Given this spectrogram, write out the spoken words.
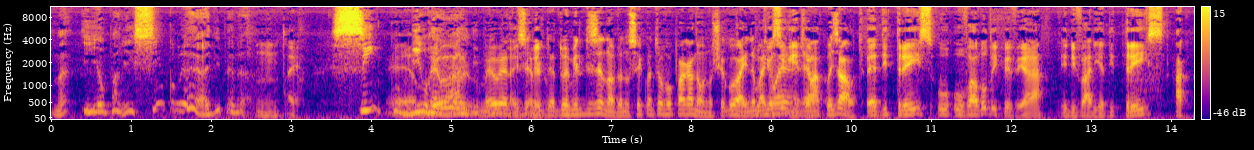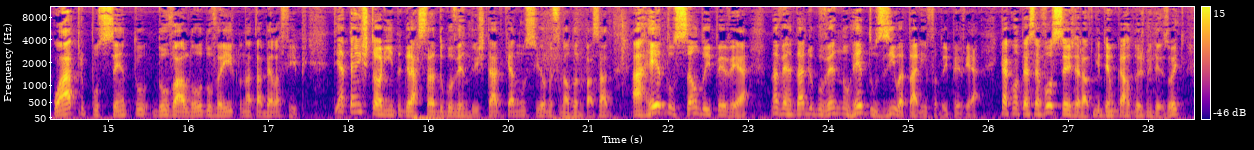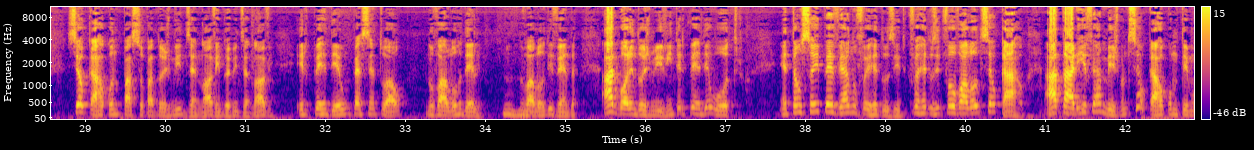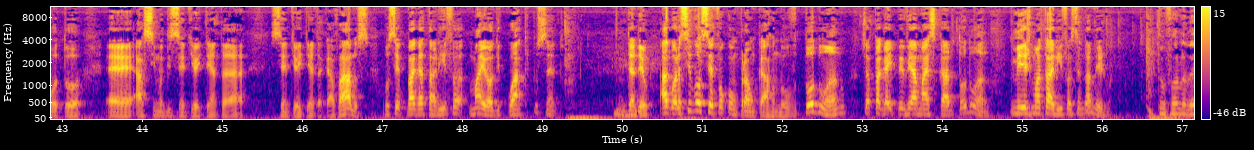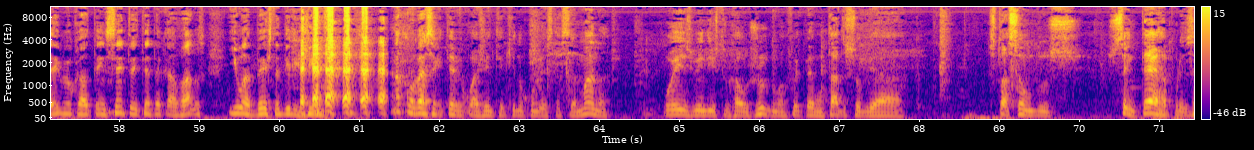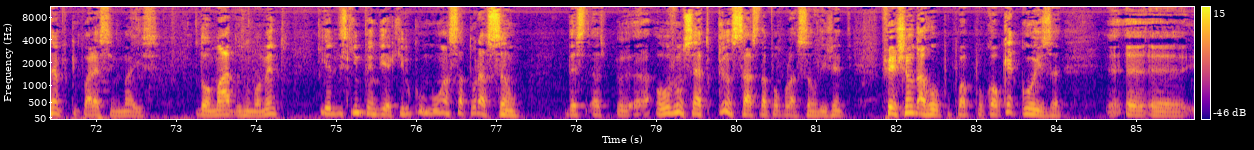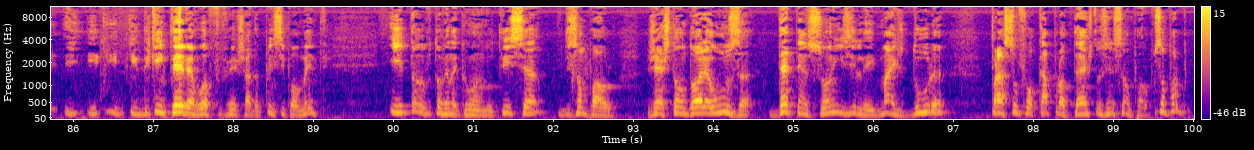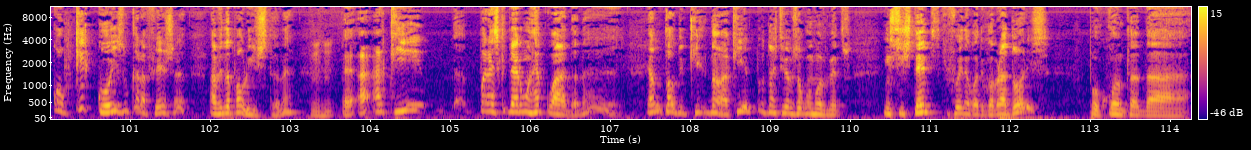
né? E eu paguei 5 mil reais de IPVA. Hum, é. 5 é, mil meu, reais. O meu é, é, é 2019, eu não sei quanto eu vou pagar, não. Não chegou ainda, Porque mas é, o seguinte, é, uma coisa alta. É de 3, o, o valor do IPVA, ele varia de 3 a 4% do valor do veículo na tabela FIP. Tem até uma historinha engraçada do governo do estado que anunciou no final do ano passado a redução do IPVA. Na verdade, o governo não reduziu a tarifa do IPVA. O que acontece é você, Geraldo, que tem um carro 2018, seu carro, quando passou para 2019, em 2019, ele perdeu um percentual no valor dele, uhum. no valor de venda. Agora, em 2020, ele perdeu outro. Então, seu IPVA não foi reduzido. O que foi reduzido foi o valor do seu carro. A tarifa é a mesma. No seu carro, como tem motor é, acima de 180 180 cavalos, você paga a tarifa maior de 4%. Entendeu? Agora, se você for comprar um carro novo todo ano, você vai pagar IPVA mais caro todo ano, mesmo a tarifa sendo a mesma. Estou falando aí, meu carro tem 180 cavalos e uma besta dirigindo. Na conversa que teve com a gente aqui no começo da semana, o ex-ministro Raul Jugman foi perguntado sobre a situação dos sem terra, por exemplo, que parecem mais domados no momento, e ele disse que entendia aquilo como uma saturação. Desse, houve um certo cansaço da população, de gente fechando a rua por, por qualquer coisa, e, e, e, de quem teve a rua fechada principalmente. E estou vendo aqui uma notícia de São Paulo. Gestão Dória usa detenções e lei mais dura para sufocar protestos em São Paulo. São Paulo, por qualquer coisa, o cara fecha a Vida Paulista, né? Uhum. É, aqui parece que deram uma recuada, né? É um tal de que. Não, aqui nós tivemos alguns movimentos insistentes, que foi o negócio de cobradores, por conta da,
